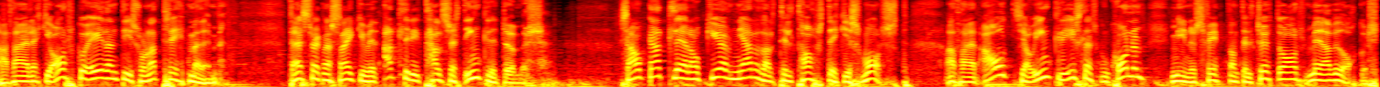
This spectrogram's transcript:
að það er ekki orku eðandi í svona tripp með þeim. Þess vegna sækjum við allir í talsvert yngri dömur Sá galli er á gjöf njarðar til toppstykkis vorst að það er átt hjá yngri íslenskum konum mínus 15 til 20 ár með að við okkur.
